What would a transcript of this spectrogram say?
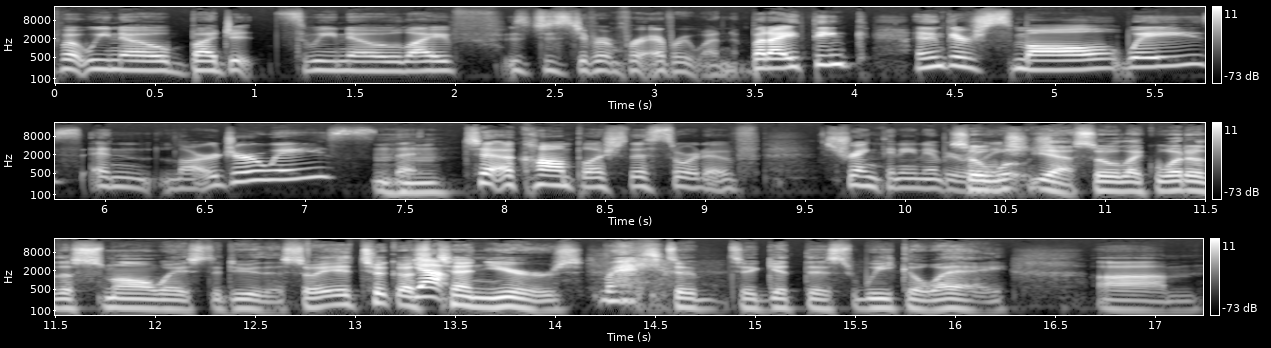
but we know budgets, we know life is just different for everyone. But I think I think there's small ways and larger ways that to accomplish this sort of strengthening of your Mm-hmm. So relationship. yeah, so like, what are the small ways to do this? So it took us Yeah. ten years Right. to to get this week away. Um,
